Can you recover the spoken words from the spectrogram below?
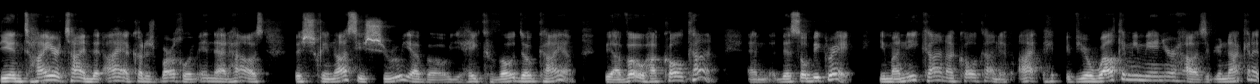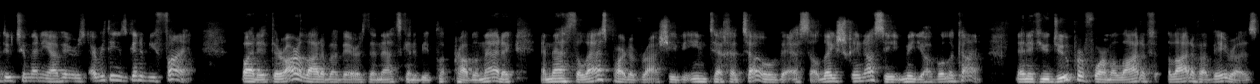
The entire time that I Hakadosh Baruch Hu am in that house, b'shchinasi shru yabo yehei kvodo kayam v'yavo hakol kan. And this will be great. Akol kan. If I, if you're welcoming me in your house, if you're not going to do too many averas, everything is going to be fine. But if there are a lot of averas, then that's going to be problematic. And that's the last part of Rashi. And if you do perform a lot of a lot of averas,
